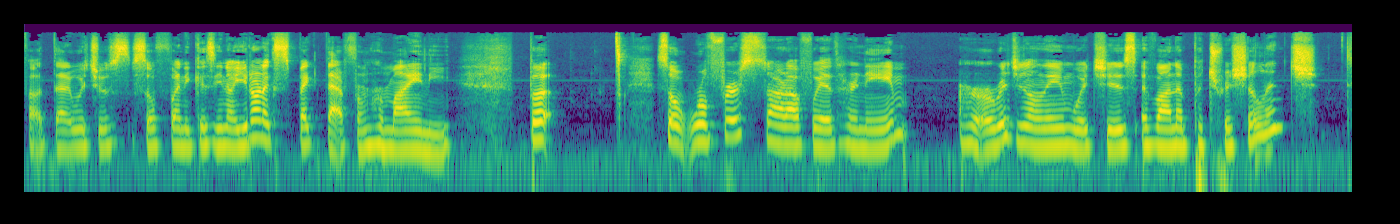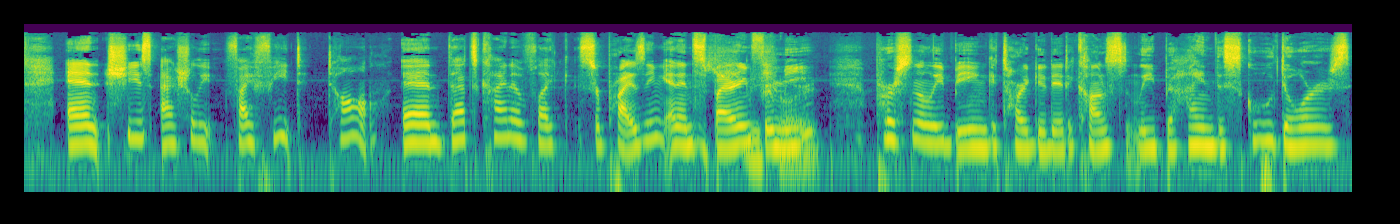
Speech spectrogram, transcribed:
about that, which was so funny because you know you don't expect that from Hermione. But so we'll first start off with her name, her original name, which is Evanna Patricia Lynch, and she's actually five feet tall, and that's kind of like surprising and inspiring for me personally being targeted constantly behind the school doors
